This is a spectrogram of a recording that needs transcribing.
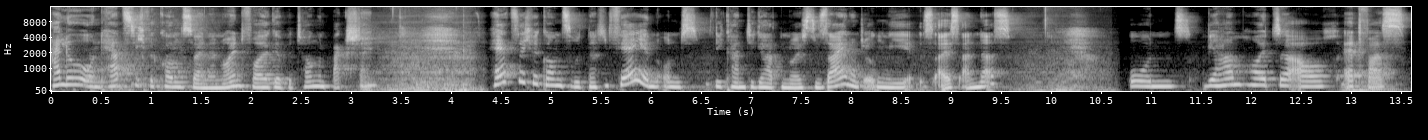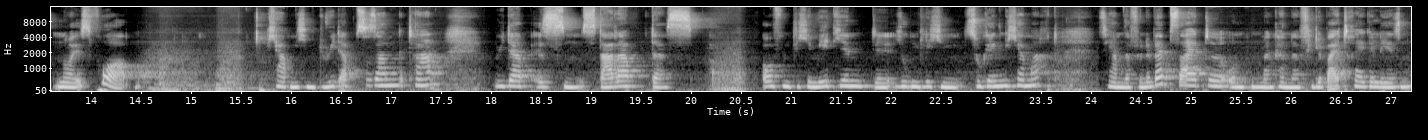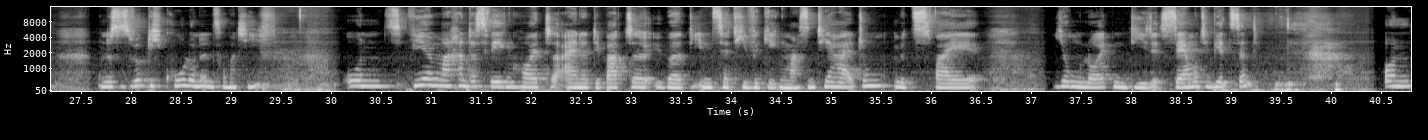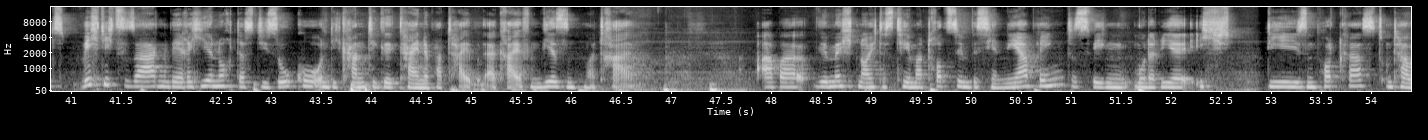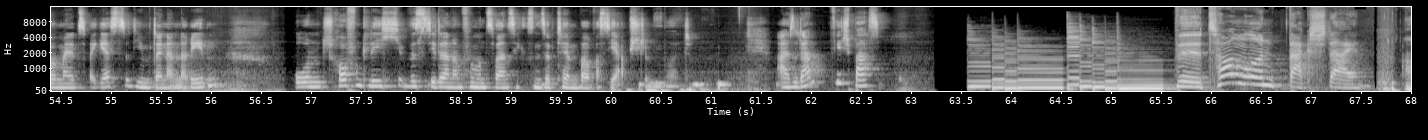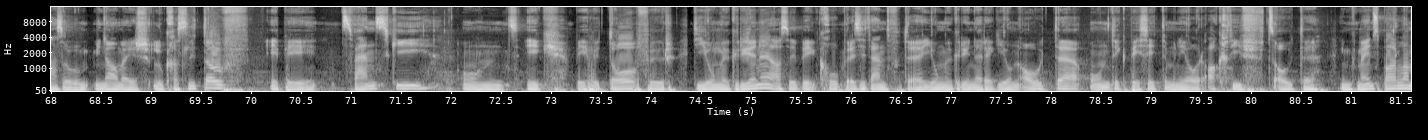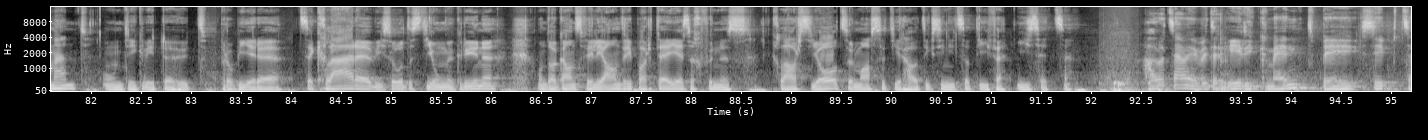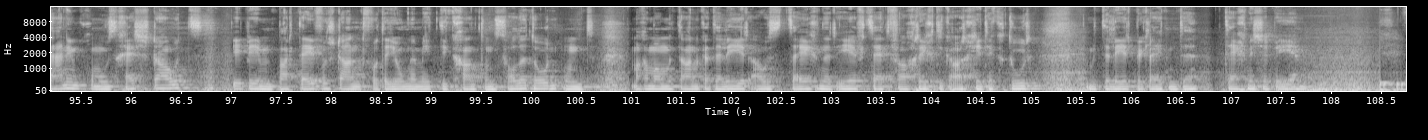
Hallo und herzlich willkommen zu einer neuen Folge Beton und Backstein. Herzlich willkommen zurück nach den Ferien und die Kantige hat ein neues Design und irgendwie ist alles anders. Und wir haben heute auch etwas Neues vor. Ich habe mich mit ReadUp zusammengetan. ReadUp ist ein Startup, das öffentliche Medien den Jugendlichen zugänglicher macht. Sie haben dafür eine Webseite und man kann da viele Beiträge lesen. Und es ist wirklich cool und informativ. Und wir machen deswegen heute eine Debatte über die Initiative gegen Massentierhaltung mit zwei jungen Leuten, die sehr motiviert sind. Und wichtig zu sagen wäre hier noch, dass die Soko und die Kantige keine Partei ergreifen. Wir sind neutral. Aber wir möchten euch das Thema trotzdem ein bisschen näher bringen. Deswegen moderiere ich diesen Podcast und habe meine zwei Gäste, die miteinander reden. Und hoffentlich wisst ihr dann am 25. September, was ihr abstimmen wollt. Also dann, viel Spaß! Beton und Backstein. Also, mein Name ist Lukas Littauf. Ich bin 20 und ich bin heute hier für die Jungen Grünen. Also ich bin Co-Präsident der Jungen Grünen Region Alten und ich bin seit einem Jahr aktiv zu Alten im Gemeindeparlament. Und ich werde heute probieren zu erklären, wieso dass die Jungen Grünen und auch ganz viele andere Parteien sich für ein klares Ja zur Massentierhaltungsinitiative einsetzen. Hallo zusammen, ich bin der Erik Ment, bin 17 und komme aus Kestalt. Ich bin im Parteivorstand von der Jungen Mitte Kanton Solothurn und mache momentan eine Lehre als Zeichner EFZ Fachrichtung Architektur mit der lehrbegleitenden technischen BM.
